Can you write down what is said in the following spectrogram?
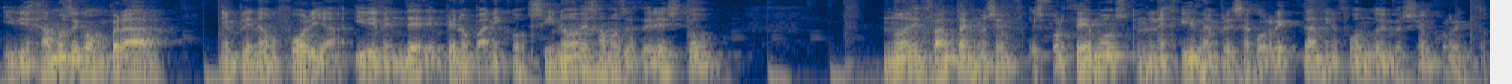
y dejamos de comprar en plena euforia y de vender en pleno pánico, si no dejamos de hacer esto, no hace falta que nos esforcemos en elegir la empresa correcta ni el fondo de inversión correcto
